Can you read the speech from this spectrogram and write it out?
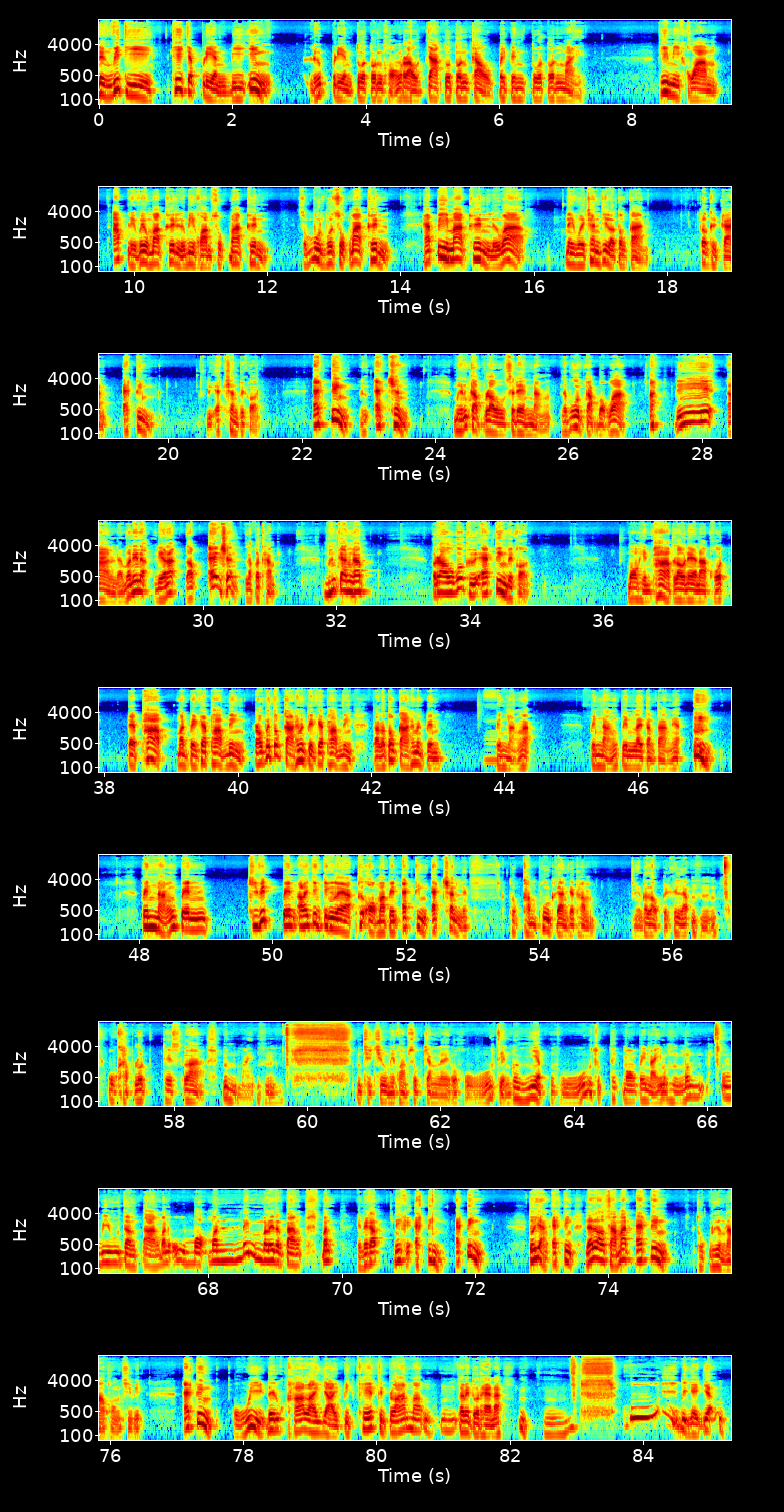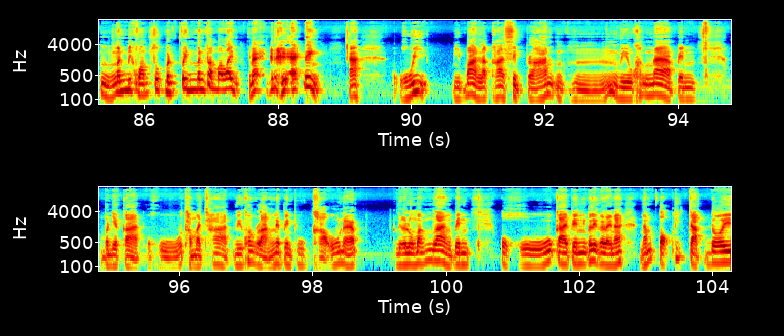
หนึ่งวิธีที่จะเปลี่ยน being หรือเปลี่ยนตัวตนของเราจากตัวตนเก่าไปเป็นตัวตนใหม่ ที่มีความอัพเลเวลมากขึ้น หรือมีความสุขมากขึ้น สมบูรณ์ผลสุขมากขึ้นแฮปปี้มากขึ้นหรือว่าในเวอร์ชั่นที่เราต้องการ ก็คือการ acting หรือ action ไปก่อน acting หรือ action เหมือนกับเราแสดงหนัง แล้วผู้กำกับบอกว่า นี่อ่านแต่วันนี้นะเดี๋ยวนะเรา action เราก็ทำเหมือนกันครับ เราก็คือ acting ไปก่อน มองเห็นภาพเราในอนาคต แต่ภาพมันเป็นแค่ภาพนิ่ง เราไม่ต้องการให้มันเป็นแค่ภาพนิ่ง แต่เราต้องการให้มันเป็นเป็นหนังอะเป็นหนังเป็นอะไรต่าง ๆ เนี่ยเป็นหนังเป็นชีวิตเป็นอะไรจริง ๆ เลยอะคือออกมาเป็น acting action เลยทุกคำพูดการกระทำ เนี่ยก็เราเกิดขึ้นแล้ว อืออโอ้ขับรถเทสลารุ่นใหม่มันชิวๆมีความสุขจังเลย โอ้โห เสียงก็เงียบ โอ้โห สุดเทคมองไปไหนโอ้โหมันวิวต่างๆ มันโอ้เบาะมันนิ่มอะไรต่างๆ มันเห็นไหมครับ นี่คือ acting acting ตัวอย่าง acting แล้วเราสามารถ acting ทุกเรื่องราวของชีวิต acting โอ้ยได้ลูกค้ารายใหญ่ปิดเคสสิบล้านมาถ้าเป็นตัวแทนนะอืออโอ้ เป็นไงเนี่ยอื้อหือมันมีความสุขมันฟินมันทำอะไรเห็นไหมก็คือ acting อะโอ้ยมีบ้านราคาสิบล้านหือวิวข้างหน้าเป็นบรรยากาศโอ้โหธรรมชาติ วิวข้างหลังเนี่ยเป็นภูเขานะครับเดินลงมาข้างล่างเป็น โอ้โหกลายเป็นก็เรียกอะไรนะ น้ำตกที่จัดโดย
